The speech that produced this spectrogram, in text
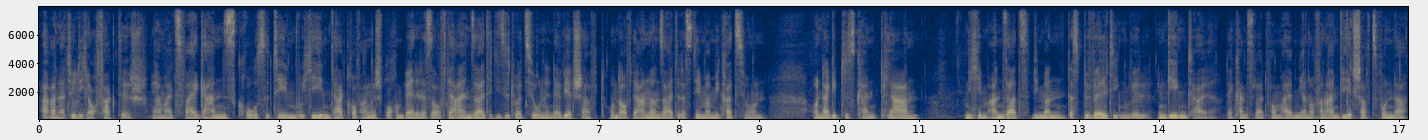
aber natürlich auch faktisch. Wir haben halt zwei ganz große Themen, wo ich jeden Tag darauf angesprochen werde. Das ist auf der einen Seite die Situation in der Wirtschaft und auf der anderen Seite das Thema Migration. Und da gibt es keinen Plan, nicht im Ansatz, wie man das bewältigen will. Im Gegenteil, der Kanzler hat vor einem halben Jahr noch von einem Wirtschaftswunder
